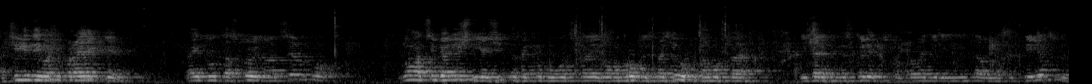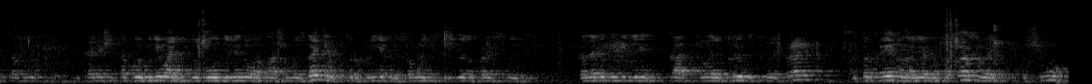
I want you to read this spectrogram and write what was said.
очередные ваши проекты найдут достойную оценку. Ну, от себя лично я действительно хотел бы вот сказать вам огромное спасибо, потому что Виталий лет мы проводили недавно конференцию, там, конечно, такое внимание было уделено нашим издателям, которые приехали со многих регионов России, когда люди видели, как человек любит свой край, и только это, наверное, показывает, почему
